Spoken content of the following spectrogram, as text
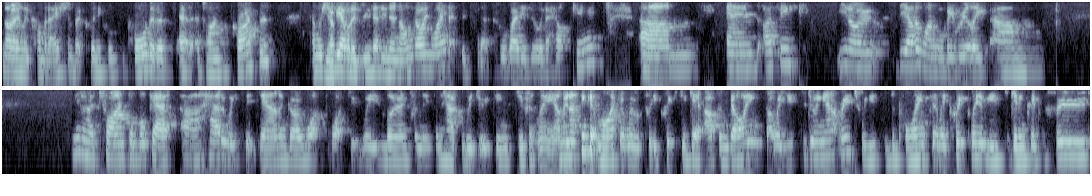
not only accommodation but clinical support at a, at a time of crisis. And we should yep. be able to do that in an ongoing way. That's a, that's a good way to deliver healthcare. Um, and I think, you know, the other one will be really um, you know, trying to look at uh, how do we sit down and go, what what did we learn from this, and how could we do things differently? I mean, I think at Micah we were pretty quick to get up and going. So we're used to doing outreach. We're used to deploying fairly quickly. We're used to getting people food,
